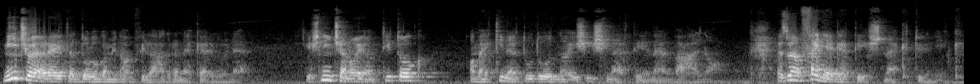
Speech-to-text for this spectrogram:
Nincs olyan rejtett dolog, ami napvilágra ne kerülne. És nincsen olyan titok, amely ki ne tudódna és ismerténen válna. Ez olyan fenyegetésnek tűnik.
